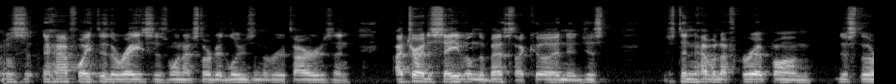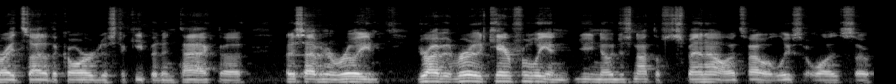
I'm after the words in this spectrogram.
it was halfway through the race is when I started losing the rear tires, and I tried to save them the best I could, and it just just didn't have enough grip on just the right side of the car just to keep it intact. Uh, I just having to really drive it really carefully and you know just not to spin out. That's how loose it was. So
